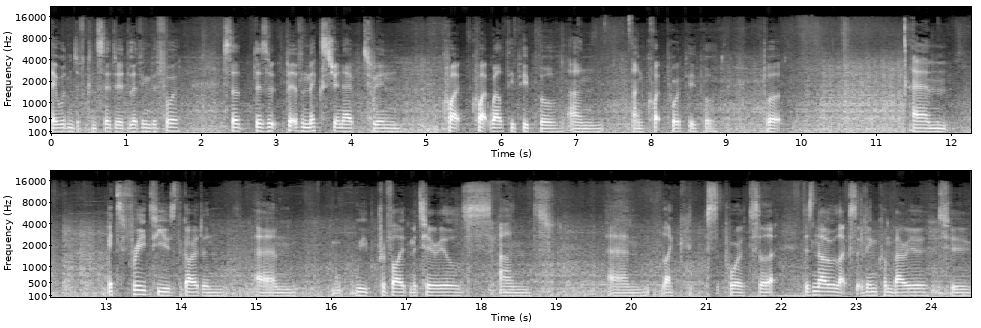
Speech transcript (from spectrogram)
they wouldn't have considered living before. So there's a bit of a mixture now between quite quite wealthy people and and quite poor people, but um, it's free to use the garden. Um, we provide materials and um, like support, so that there's no like sort of income barrier to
